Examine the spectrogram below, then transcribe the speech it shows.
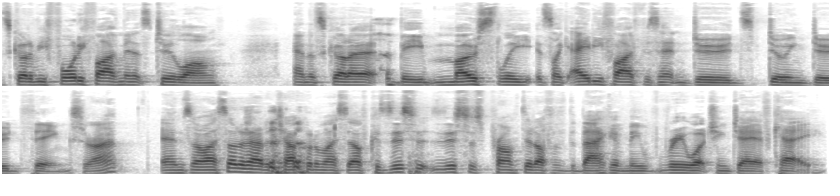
It's got to be 45 minutes too long. And it's got to be mostly, it's like 85% dudes doing dude things, right? And so I sort of had a chuckle to myself because this this was prompted off of the back of me rewatching JFK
